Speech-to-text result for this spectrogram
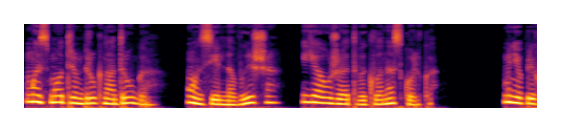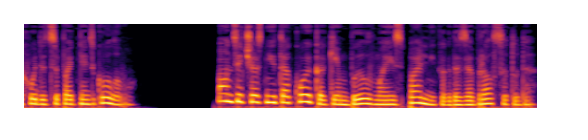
Мы смотрим друг на друга. Он сильно выше, я уже отвыкла насколько. Мне приходится поднять голову. Он сейчас не такой, каким был в моей спальне, когда забрался туда.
